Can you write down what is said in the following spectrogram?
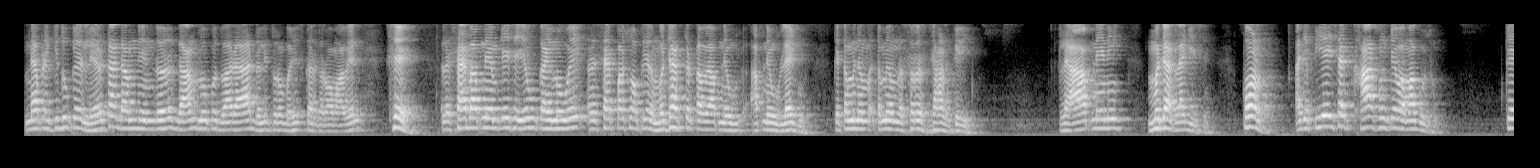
સાહેબને આપણે કીધું કે લેરકા ગામની અંદર ગામ લોકો દ્વારા દલિતોનો બહિષ્કાર કરવામાં આવેલ છે. એટલે સાહેબ આપને એમ કહે છે, એવું કાંઈ ન હોય અને સાહેબ પાછું આપણે મજાક કરતા હોય આપને એવું આપને એવું લાગ્યું કે તમને તમે અમને સરસ જાણ કરી. એટલે આ આપને એની મજાક લાગી છે. પણ આજે પીઆઈ સાહેબ ખાસ હું કહેવા માગું છું કે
